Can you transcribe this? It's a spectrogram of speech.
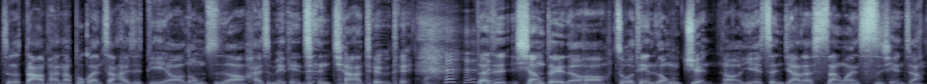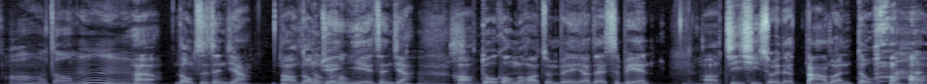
这个大盘呢，不管涨还是跌啊，融资啊还是每天增加，对不对？但是相对的哈，昨天融券啊也增加了三万四千张。哦，走，嗯，啊，融资增加。啊，融券也增加，好多空的话准备要在这边，好激起所谓的大乱 斗，好，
